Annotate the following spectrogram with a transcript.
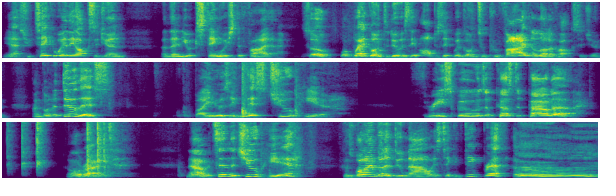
Yes, you take away the oxygen and then you extinguish the fire. So what we're going to do is the opposite. We're going to provide a lot of oxygen. I'm going to do this by using this tube here. Three spoons of custard powder. All right. Now it's in the tube here because what I'm going to do now is take a deep breath. I'm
